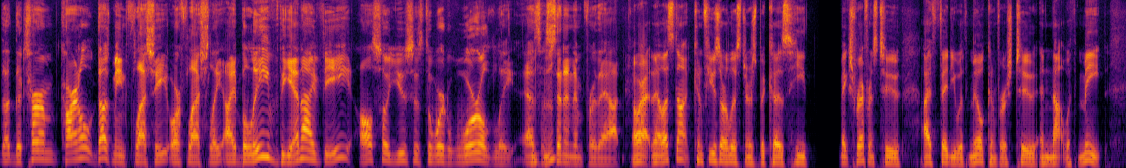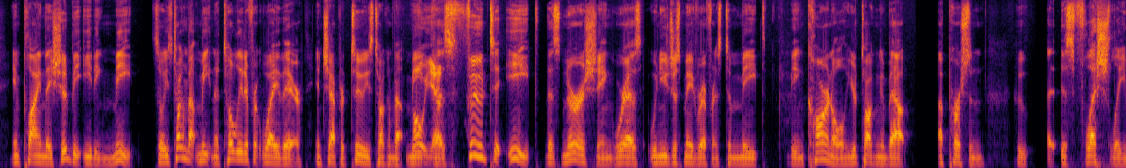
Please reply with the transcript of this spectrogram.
the, the term carnal does mean fleshy or fleshly. I believe the NIV also uses the word worldly as Mm-hmm. a synonym for that. All right, now let's not confuse our listeners because he makes reference to, I fed you with milk in verse 2 and not with meat, implying they should be eating meat. So he's talking about meat in a totally different way there. In chapter 2, he's talking about meat Oh, yes. as food to eat that's nourishing, whereas when you just made reference to meat being carnal, you're talking about a person who uh, fleshly.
